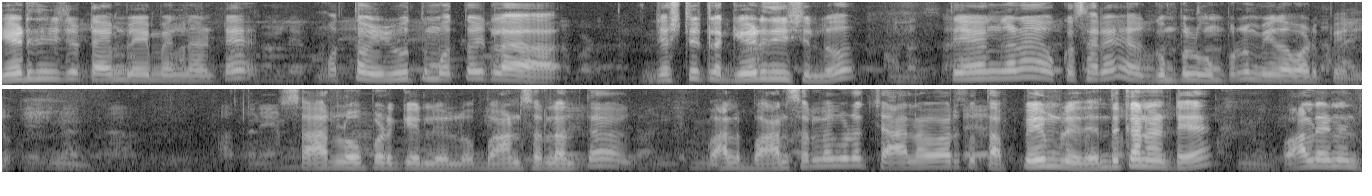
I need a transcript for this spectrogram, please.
గేట్ తీసే టైంలో ఏమైందంటే మొత్తం యూత్ మొత్తం ఇట్లా జస్ట్ ఇట్లా గేడు తీసిళ్ళు తేయంగానే ఒకసారి గుంపులు గుంపులు మీద పడిపోయాళ్ళు సార్ లోపలికి వెళ్ళారు బాన్సర్లు అంతా వాళ్ళ బాన్సర్లో కూడా చాలా వరకు తప్పేం లేదు. ఎందుకనంటే వాళ్ళు నేను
